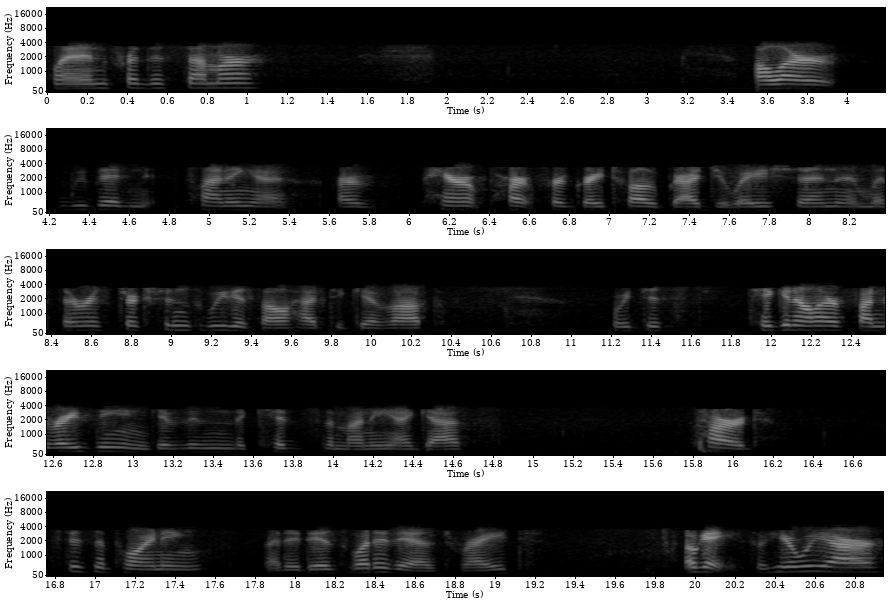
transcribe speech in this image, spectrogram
planned for the summer? All our we've been planning a our parent part for grade 12 graduation and with the restrictions we just all had to give up. We're just taking all our fundraising and giving the kids the money, I guess. It's hard. It's disappointing, but it is what it is, right? Okay, so here we are,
